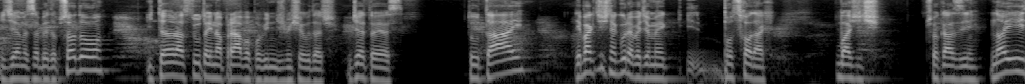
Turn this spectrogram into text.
Idziemy sobie do przodu. I teraz tutaj na prawo powinniśmy się udać. Gdzie to jest? Tutaj. Chyba gdzieś na górę będziemy po schodach łazić przy okazji. No i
